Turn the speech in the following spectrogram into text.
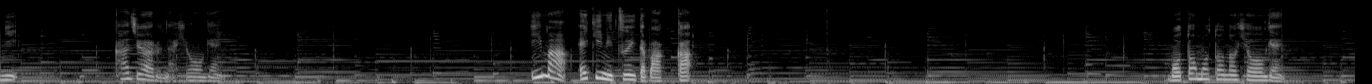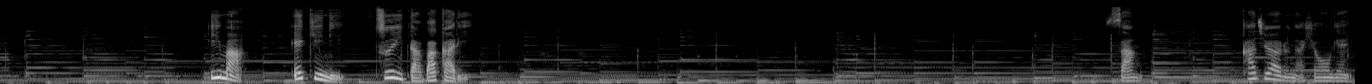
2カジュアルな表現。今駅に着いたばっか。もともとの表現。今駅に着いたばかり。3カジュアルな表現。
